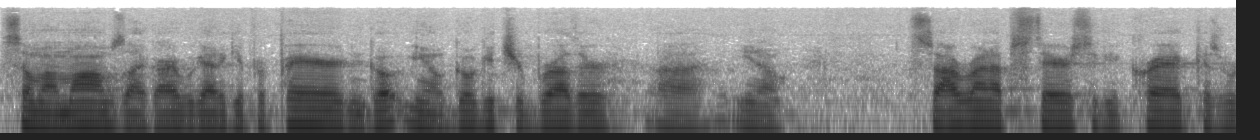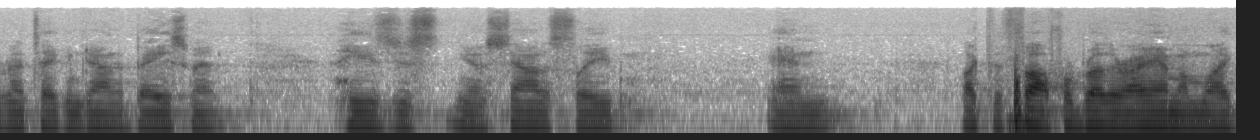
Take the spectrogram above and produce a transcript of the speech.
So my mom's like, all right, we got to get prepared and go, you know, go get your brother, uh, you know. So I run upstairs to get Craig because we're going to take him down to the basement. He's just, you know, sound asleep. And like the thoughtful brother I am, I'm like,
